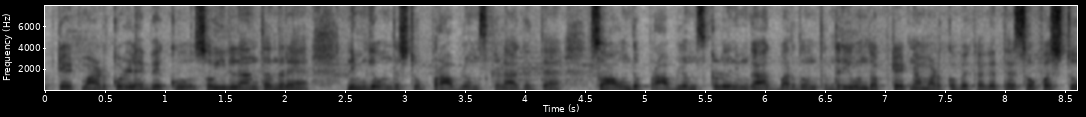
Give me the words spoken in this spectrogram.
ಅಪ್ಡೇಟ್ ಮಾಡ್ಕೊಳ್ಳೇಬೇಕು. ಸೊ ಇಲ್ಲ ಅಂತಂದರೆ ನಿಮಗೆ ಒಂದಷ್ಟು ಪ್ರಾಬ್ಲಮ್ಸ್ಗಳಾಗುತ್ತೆ ಸೊ ಆ ಒಂದು ಪ್ರಾಬ್ಲಮ್ಸ್ಗಳು ನಿಮ್ಗೆ ಆಗಬಾರ್ದು ಅಂತಂದರೆ ಈ ಒಂದು ಅಪ್ಡೇಟ್ನ ಮಾಡ್ಕೋಬೇಕಾಗುತ್ತೆ. ಸೊ ಫಸ್ಟು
